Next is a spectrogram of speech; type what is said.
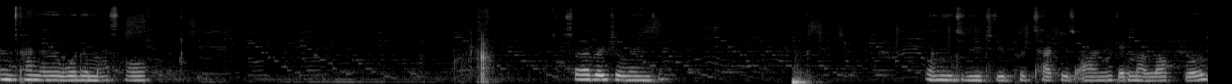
I'm kind of rewarding myself celebrate your wins I need to do to do put tackies on, get my logbook,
